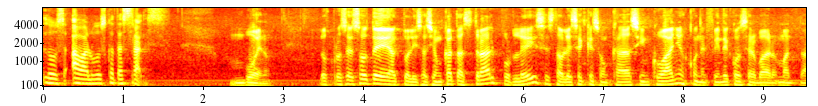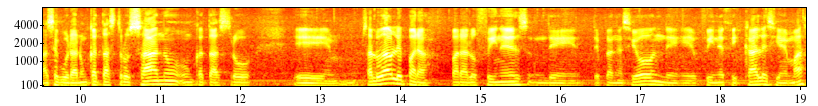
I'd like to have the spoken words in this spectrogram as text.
los avalúos catastrales. Bueno, los procesos de actualización catastral por ley se establecen que son cada cinco años con el fin de conservar, asegurar un catastro sano, un catastro eh, saludable para, para los fines de, planeación, de fines fiscales y demás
